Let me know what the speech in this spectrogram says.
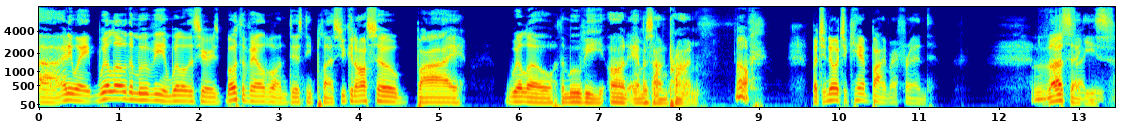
Uh, anyway, Willow the movie and Willow the series both available on Disney Plus. You can also buy Willow the movie on Amazon Prime. Oh, But you know what you can't buy, my friend? the Seggies.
